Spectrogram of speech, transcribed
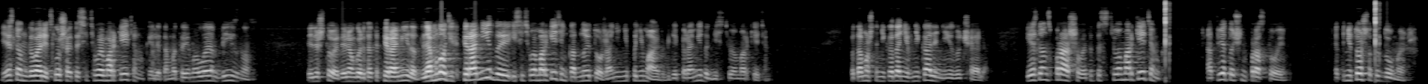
если он говорит, слушай, это сетевой маркетинг, или там это MLM, бизнес, или что это, или он говорит, это пирамида. Для многих пирамиды и сетевой маркетинг одно и то же. Они не понимают, где пирамида, где сетевой маркетинг. Потому что никогда не вникали, не изучали. Если он спрашивает, это сетевой маркетинг, ответ очень простой. Это не то, что ты думаешь.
